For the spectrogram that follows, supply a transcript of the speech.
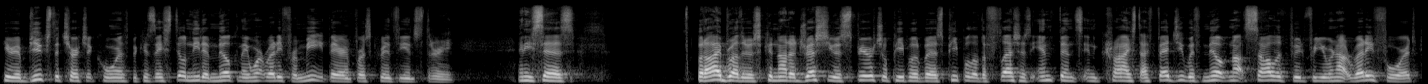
He rebukes the church at Corinth because they still needed milk and they weren't ready for meat there in 1 Corinthians 3. And he says, But I, brothers, could not address you as spiritual people, but as people of the flesh, as infants in Christ. I fed you with milk, not solid food, for you were not ready for it.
